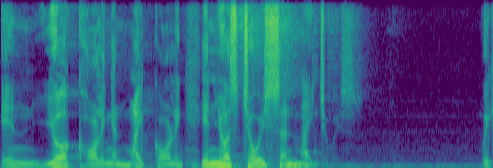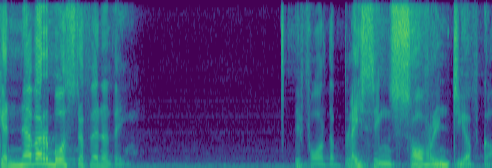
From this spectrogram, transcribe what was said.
in your calling and my calling, in your choice and my choice. We can never boast of anything before the blazing sovereignty of God.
